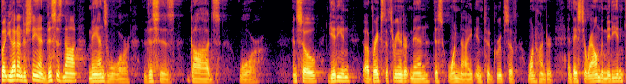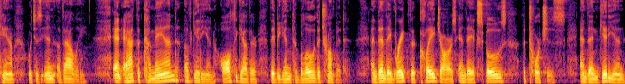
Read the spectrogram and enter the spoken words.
But you got to understand, this is not man's war, this is God's war. And so Gideon uh, breaks the 300 men this one night into groups of 100, and they surround the Midian camp, which is in a valley. And at the command of Gideon, all together, they begin to blow the trumpet. And then they break the clay jars and they expose the torches. And then Gideon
